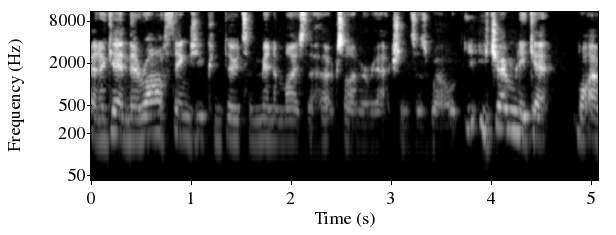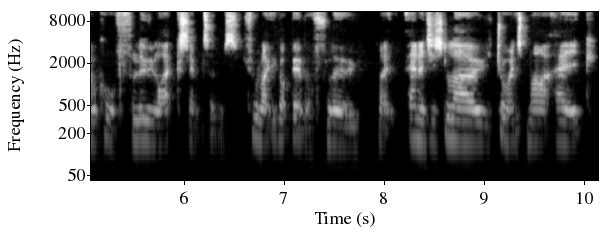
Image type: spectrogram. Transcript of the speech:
and again, there are things you can do to minimize the Herxheimer reactions as well. You, you generally get what I would call flu-like symptoms. You feel like you've got a bit of a flu, like energy's low, your joints might ache,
